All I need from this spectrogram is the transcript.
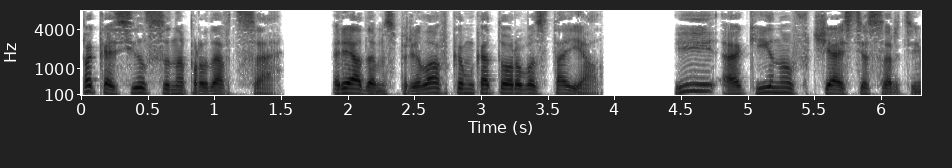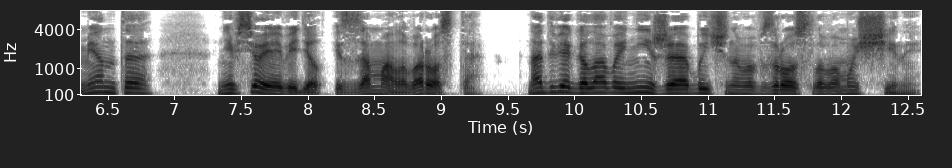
покосился на продавца, рядом с прилавком которого стоял, и, окинув часть ассортимента, не все я видел из-за малого роста, на две головы ниже обычного взрослого мужчины,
